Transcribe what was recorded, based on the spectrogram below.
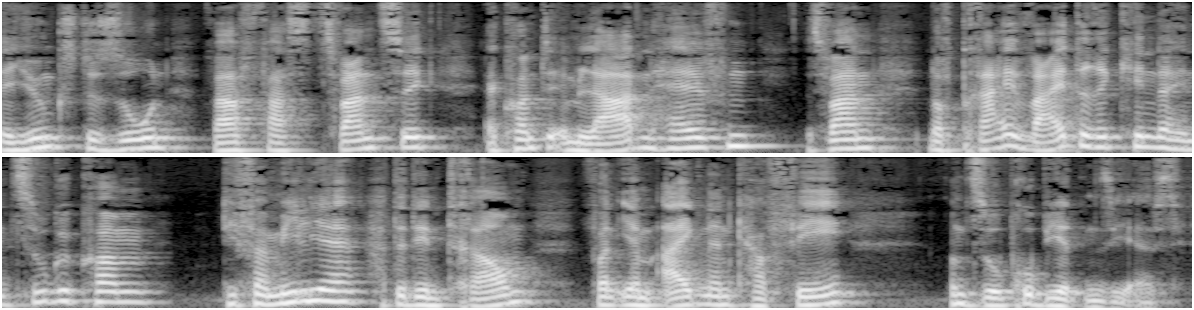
Der jüngste Sohn war fast 20. Er konnte im Laden helfen. Es waren noch drei weitere Kinder hinzugekommen. Die Familie hatte den Traum von ihrem eigenen Café und so probierten sie es.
